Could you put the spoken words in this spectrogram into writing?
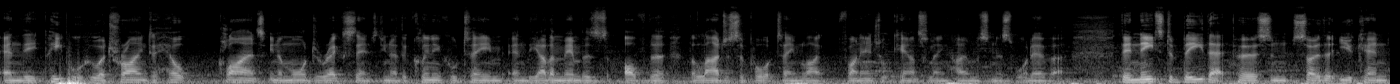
and the people who are trying to help clients in a more direct sense, you know, the clinical team and the other members of the, the larger support team, like financial counselling, homelessness, whatever. There needs to be that person so that you can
